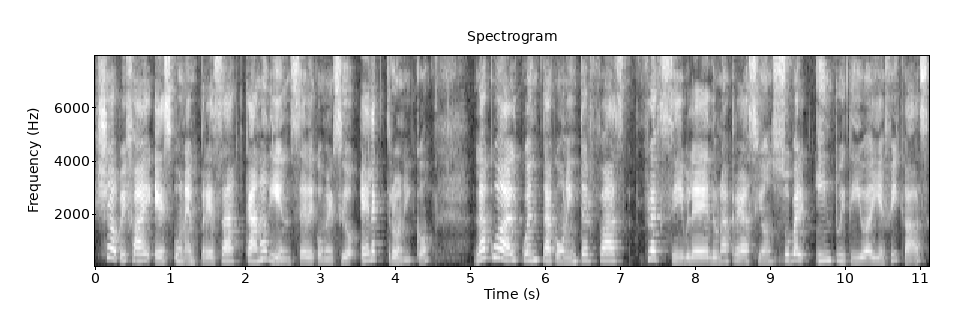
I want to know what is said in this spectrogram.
Shopify es una empresa canadiense de comercio electrónico, la cual cuenta con una interfaz flexible de una creación súper intuitiva y eficaz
